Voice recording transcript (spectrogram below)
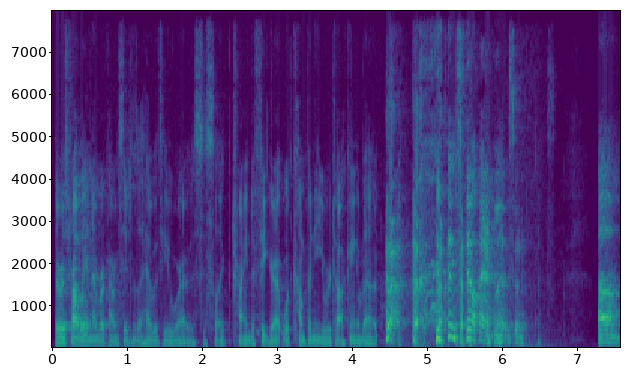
There was probably a number of conversations I had with you where I was just like trying to figure out what company you were talking about until I realized what it was. Um,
